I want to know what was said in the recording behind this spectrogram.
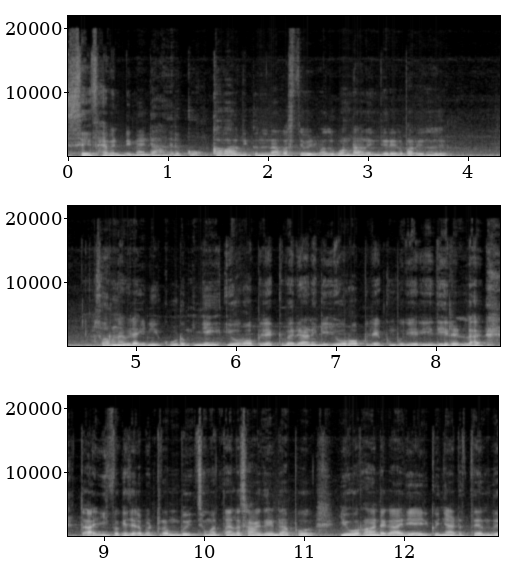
സേഫ് ഹാവൻ ഡിമാൻഡ് അതിലൊക്കെ ഒക്കെ വർദ്ധിക്കുന്ന ഒരു അവസ്ഥ വരും. അതുകൊണ്ടാണ് ഇന്ത്യയിൽ പറയുന്നത്. സ്വർണവില ഇനി കൂടും. ഇനി യൂറോപ്പിലേക്ക് വരികയാണെങ്കിൽ യൂറോപ്പിലേക്കും പുതിയ രീതിയിലുള്ള താരിഫൊക്കെ ചിലപ്പോൾ ട്രംപ് ചുമത്താനുള്ള സാധ്യതയുണ്ട്. അപ്പോൾ യൂറോന്റെ കാര്യമായിരിക്കും ഇനി അടുത്ത് എന്ത്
